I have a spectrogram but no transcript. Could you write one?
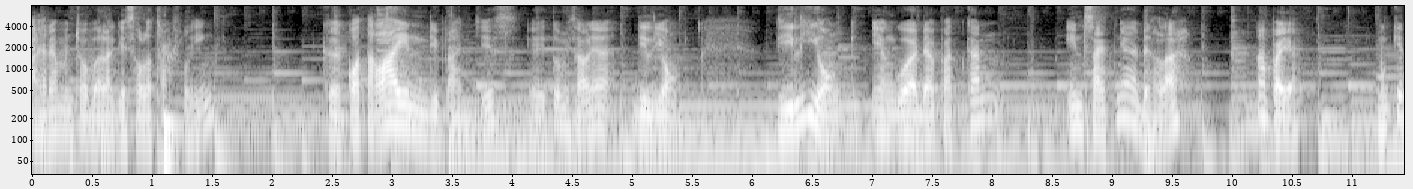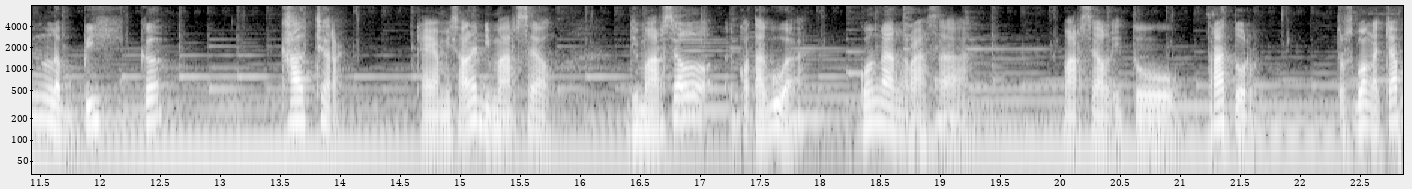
akhirnya mencoba lagi solo traveling ke kota lain di Prancis yaitu misalnya di Lyon. Di Lyon yang gue dapatkan insightnya adalah apa ya mungkin lebih ke culture. Kayak misalnya di Marcel. Di Marcel kota gua gua nggak ngerasa Marcel itu teratur. Terus gua ngecap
